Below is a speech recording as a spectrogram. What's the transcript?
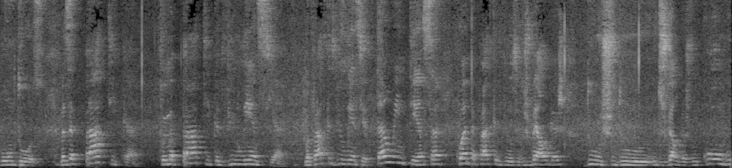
bondoso. Mas a prática foi uma prática de violência, uma prática de violência tão intensa quanto a prática de violência dos belgas, dos, do, dos belgas no Congo,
